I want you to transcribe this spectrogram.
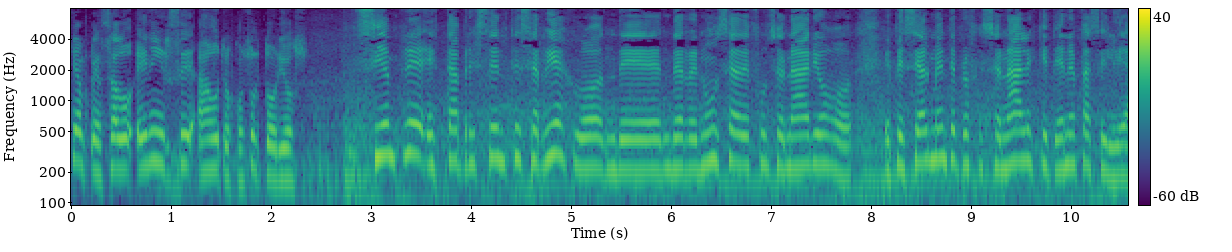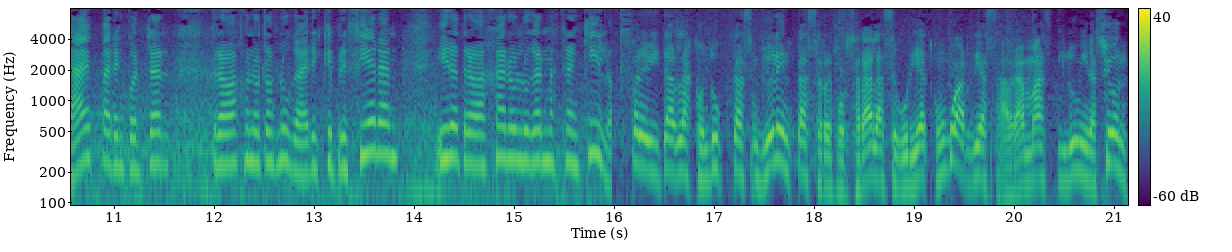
y han pensado en irse a otros consultorios siempre está presente ese riesgo de, renuncia de funcionarios, especialmente profesionales que tienen facilidades para encontrar trabajo en otros lugares, que prefieran ir a trabajar a un lugar más tranquilo. Para evitar las conductas violentas se reforzará la seguridad con guardias, habrá más iluminación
